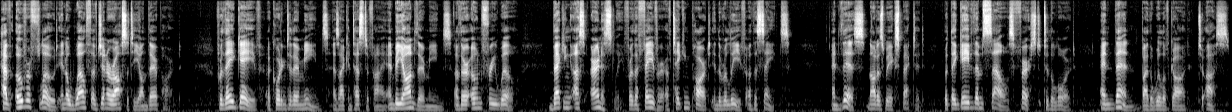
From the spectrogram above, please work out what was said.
have overflowed in a wealth of generosity on their part. For they gave, according to their means, as I can testify, and beyond their means, of their own free will, begging us earnestly for the favor of taking part in the relief of the saints. And this not as we expected but they gave themselves first to the Lord, and then, by the will of God, to us.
